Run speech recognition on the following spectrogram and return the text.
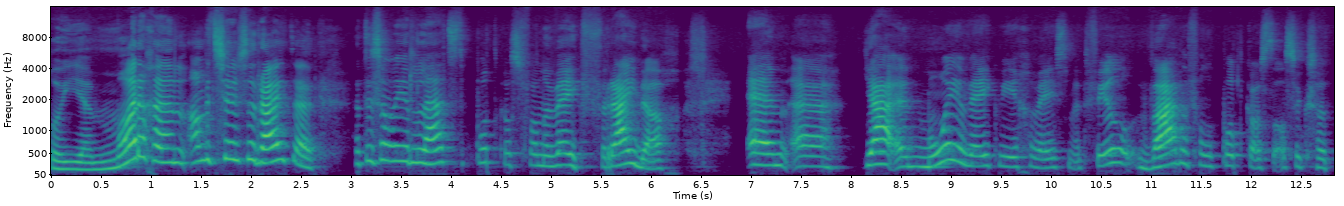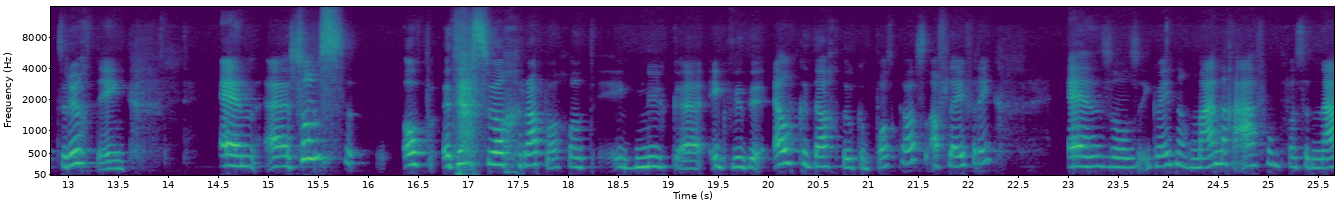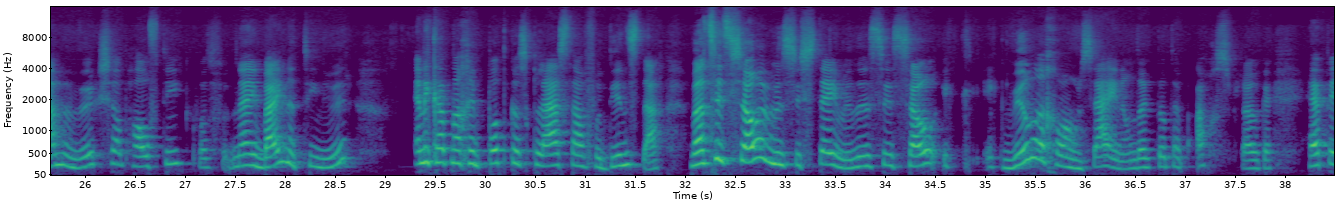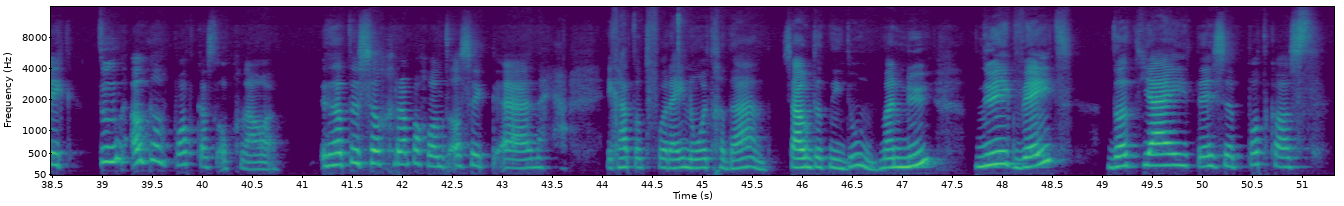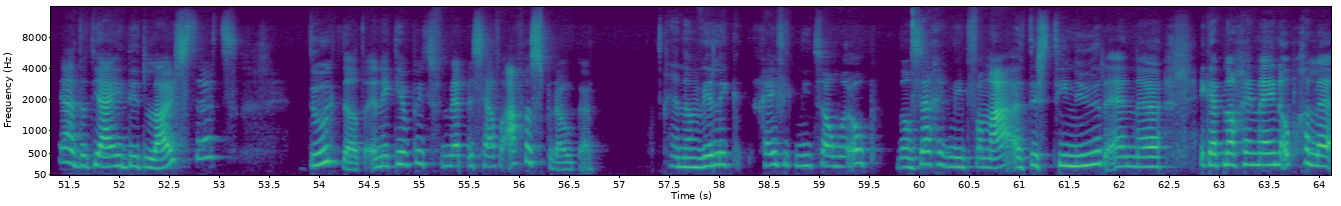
Goedemorgen, ambitieuze ruiter. Het is alweer de laatste podcast van de week, vrijdag. En uh, ja, een mooie week weer geweest met veel waardevolle podcasts als ik zo terugdenk. En uh, soms op, dat is wel grappig, want ik nu, uh, ik elke dag doe ik een podcast aflevering. En zoals, ik weet nog, maandagavond was het na mijn workshop, half tien, ik was, nee, bijna tien uur. En ik had nog geen podcast klaarstaan voor dinsdag. Maar het zit zo in mijn systeem. En het zit zo, ik, ik wil er gewoon zijn, omdat ik dat heb afgesproken. Heb ik toen ook nog een podcast opgenomen. Dat is zo grappig, want als ik, uh, nou ja, ik had dat voorheen nooit gedaan. Zou ik dat niet doen. Maar nu, nu ik weet dat jij deze podcast, ja, dat jij dit luistert, doe ik dat. En ik heb iets met mezelf afgesproken. En dan wil ik geef ik niet zomaar op. Dan zeg ik niet van, nou, het is tien uur en uh, ik heb nog geen één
